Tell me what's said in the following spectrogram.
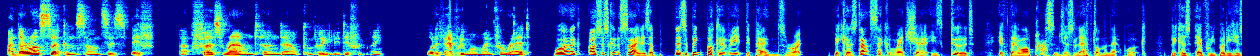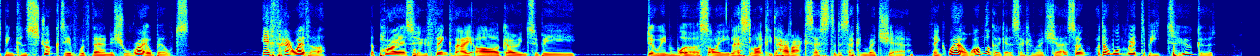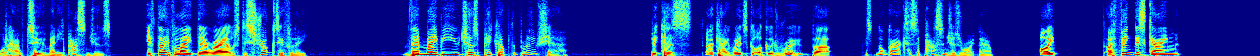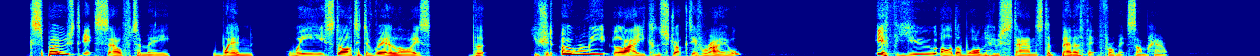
And there are circumstances, if that first round turned out completely differently, what if everyone went for red? Well, I was just going to say there's a there's a big bucket of it depends, right? Because that second red share is good if there are passengers left on the network because everybody has been constructive with their initial rail builds. If, however, the players who think they are going to be doing worse, i.e., less likely to have access to the second red share, think, well, I'm not going to get the second red share, so I don't want red to be too good or to have too many passengers. If they've laid their rails destructively, then maybe you just pick up the blue share. Because, okay, Red's got a good route, but it's not got access to passengers right now. I, I think this game exposed itself to me when we started to realise that you should only lay constructive rail if you are the one who stands to benefit from it somehow.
